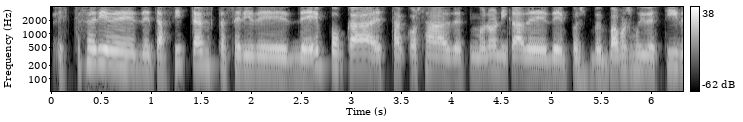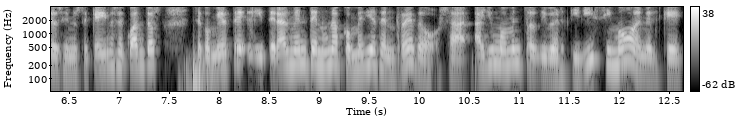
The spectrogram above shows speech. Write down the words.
esta serie de, de, tacitas, esta serie de, de, época, esta cosa decimonónica de, de, pues vamos muy vestidos y no sé qué y no sé cuántos, se convierte literalmente en una comedia de enredo. O sea, hay un momento divertidísimo en el que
